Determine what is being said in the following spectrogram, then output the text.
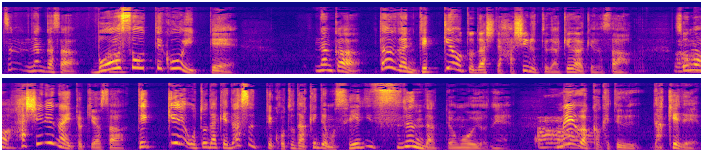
つなんかさ、暴走って行為って、なんか、ただにでっけえ音出して走るってだけだけどさ、その走れない時はさ、でっけえ音だけ出すってことだけでも成立するんだって思うよね。迷惑かけてるだけで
